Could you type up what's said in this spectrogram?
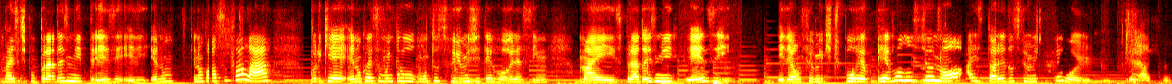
Mas, tipo, pra 2013, ele, eu, não, eu não posso falar. Porque eu não conheço muito, muitos filmes de terror, assim. Mas pra 2013, ele é um filme que, tipo, re revolucionou a história dos filmes de terror. Eu acho.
